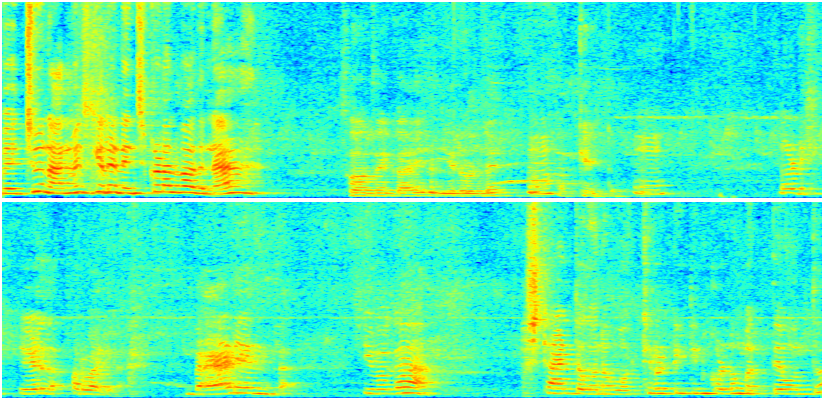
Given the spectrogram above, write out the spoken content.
ವೆಜ್ಜು ನಾನ್ ವೆಜ್ಗೆಲ್ಲ ನೆಂಚ್ಕೊಳಲ್ವಾ ಅದನ್ನ? ಸೌತೆಕಾಯಿ ಈರುಳ್ಳಿ ಅಕ್ಕಿ ಹಿಟ್ಟು. ನೋಡಿ ಹೇಳ್ದ ಪರವಾಗಿಲ್ಲ. ಬ್ಯಾಡ್ ಏನಿಲ್ಲ. ಇವಾಗ ಸ್ಟ್ಯಾಂಡ್ ತಗೋ ನಾವು ಅಕ್ಕಿ ರೊಟ್ಟಿ ತಿನ್ಕೊಂಡು ಮತ್ತೆ ಒಂದು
